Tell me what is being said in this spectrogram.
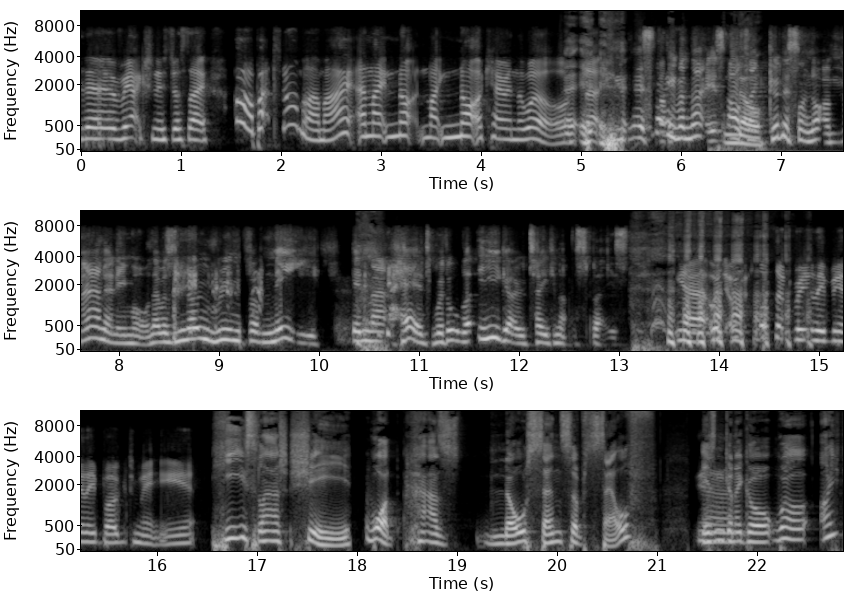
the reaction is just like, "Oh, back to normal, am I?" And like not like not a care in the world. Uh, that- It's not even that. It's oh, No. thank goodness I'm not a man anymore. There was no room for me in that head with all the ego taking up the space. yeah, which also really really bugged me. he slash she what has no sense of self isn't going to go, well, I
